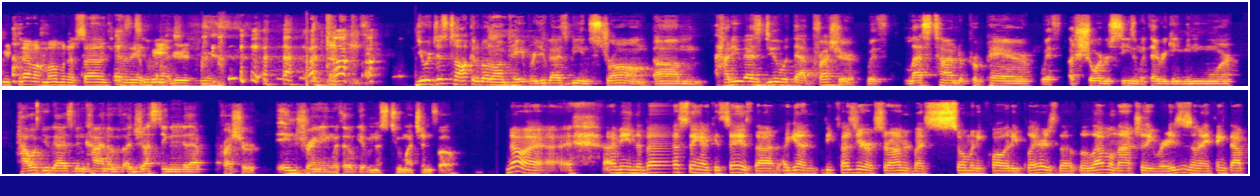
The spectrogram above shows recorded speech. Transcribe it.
we should have a moment of silence for the you were just talking about on paper, you guys being strong. Um, how do you guys deal with that pressure with less time to prepare, with a shorter season, with every game meaning more? how have you guys been kind of adjusting to that pressure in training without giving us too much info? No, I, I mean the best thing I could say is that again, because you're surrounded by so many quality players, the, the level naturally raises, and I think that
